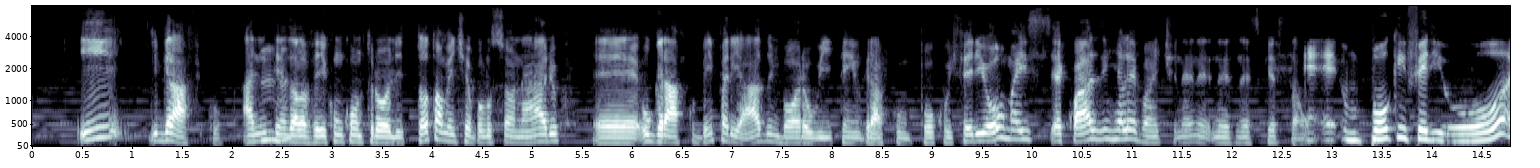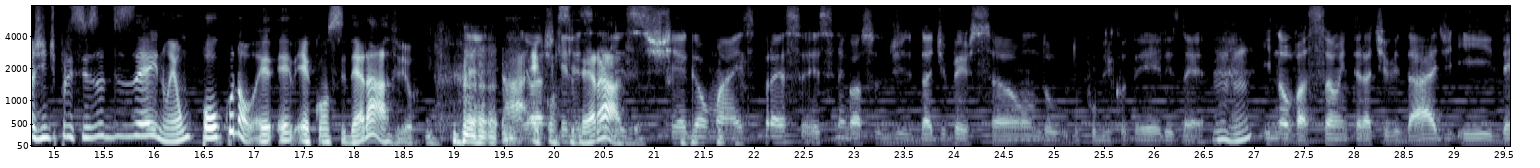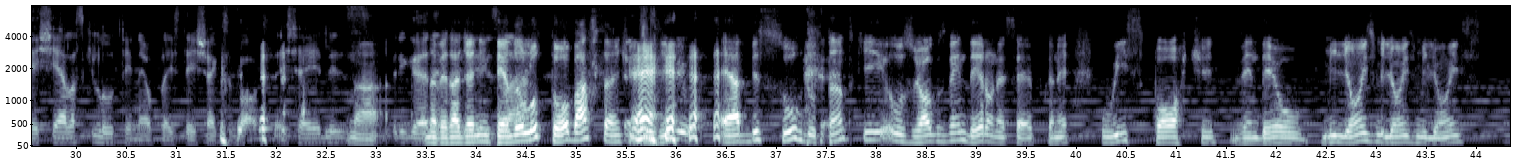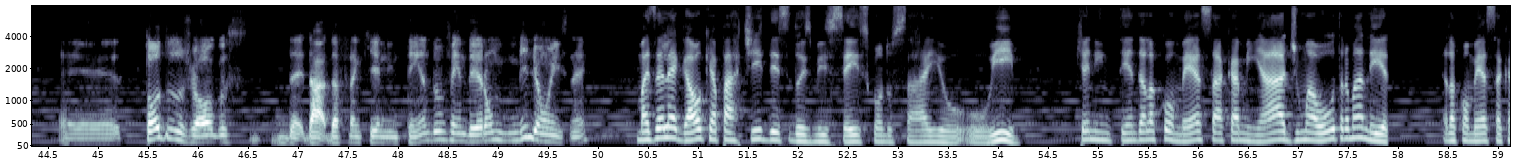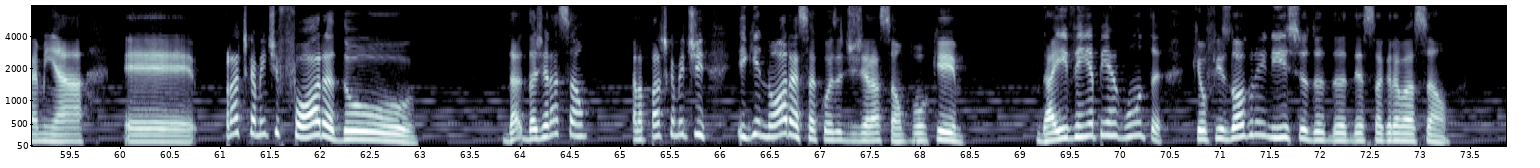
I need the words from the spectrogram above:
e, gráfico. A Nintendo ela veio com um controle totalmente revolucionário, é, o gráfico bem pareado, embora o Wii tenha o gráfico um pouco inferior, mas é quase irrelevante né, ne- ne- nessa questão. É, é um pouco inferior, a gente precisa dizer, e não é um pouco, não, é, é- é considerável. É, Ah, eu é acho que eles, considerável. eles chegam mais para esse, esse negócio de, da diversão do, do público deles, né? Uhum. Inovação, interatividade e deixe elas que lutem, né? O PlayStation e Xbox. deixa eles Na- brigando. Na verdade, a Nintendo lá. lutou bastante. É. Inclusive, é absurdo o tanto que os jogos venderam nessa época, né? O Wii Sport vendeu milhões, milhões, milhões. É, todos os jogos da, da- da franquia Nintendo venderam milhões, né? Mas é legal que a partir desse 2006, quando sai o, o Wii, que a Nintendo ela começa a caminhar de uma outra maneira. Ela começa a caminhar é, praticamente fora do da, da geração. Ela praticamente ignora essa coisa de geração, porque daí vem a pergunta que eu fiz logo no início do- do- dessa gravação.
